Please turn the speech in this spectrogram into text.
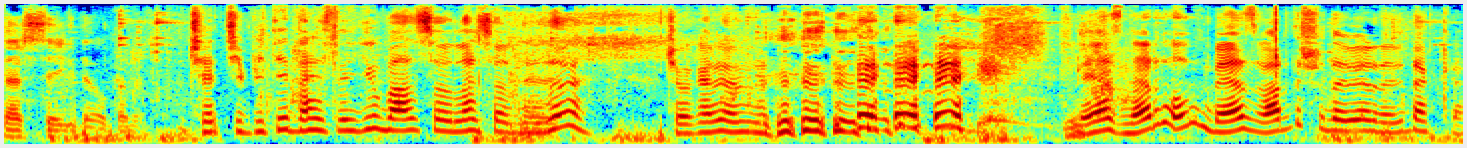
Derse ilgili o kadar. ChatGPT dersle ilgili bazı sorular sordunuz değil mi? Çok önemli. Beyaz nerede oğlum? Beyaz vardı şurada bir yerde bir dakika.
